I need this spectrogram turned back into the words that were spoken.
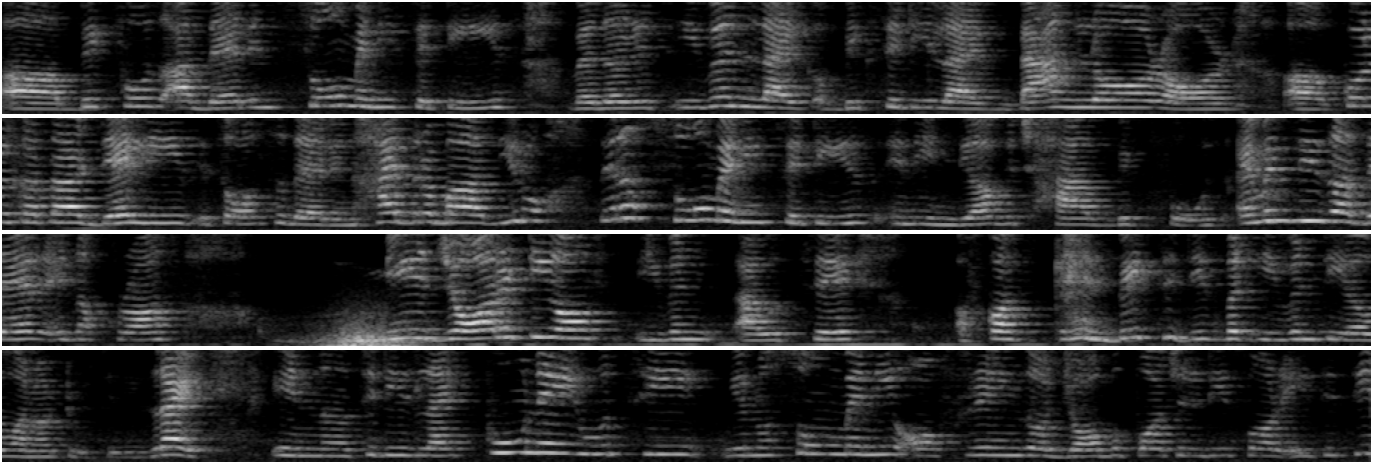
Uh, big fours are there in so many cities whether it's even like a big city like Bangalore or uh, Kolkata Delhi it's also there in Hyderabad. You know there are so many cities in India which have big fours. MNCs are there in across majority of even I would say of course in big cities but even tier 1 or 2 cities right? In uh, cities like pune you would see you know so many offerings or job opportunities for acc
